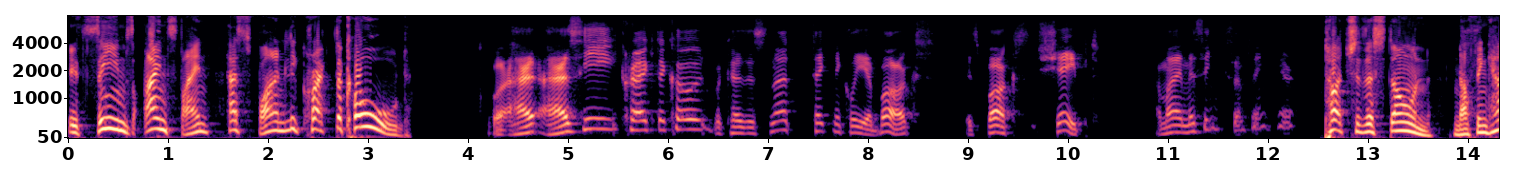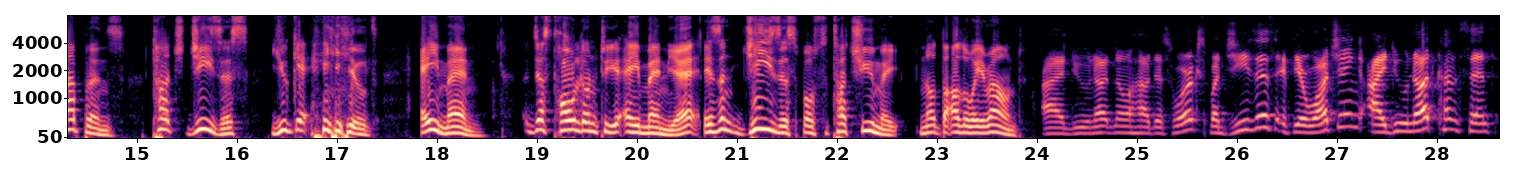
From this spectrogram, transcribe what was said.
It seems Einstein has finally cracked the code. Well, ha- has he cracked the code? Because it's not technically a box; it's box shaped. Am I missing something here? Touch the stone, nothing happens. Touch Jesus, you get healed. Amen. Just hold on to your amen, yeah? Isn't Jesus supposed to touch you, mate, not the other way around? I do not know how this works, but Jesus, if you're watching, I do not consent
